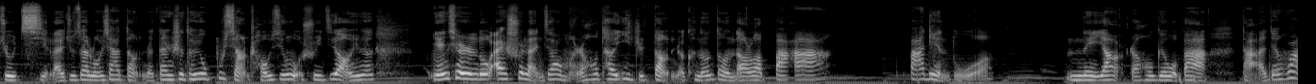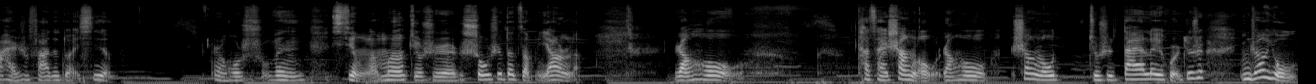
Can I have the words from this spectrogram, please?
就起来就在楼下等着，但是他又不想吵醒我睡觉，因为年轻人都爱睡懒觉嘛。然后他一直等着，可能等到了八八点多那样，然后给我爸打了电话，还是发的短信，然后说问醒了吗？就是收拾的怎么样了？然后他才上楼，然后上楼就是待了一会儿，就是你知道有。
